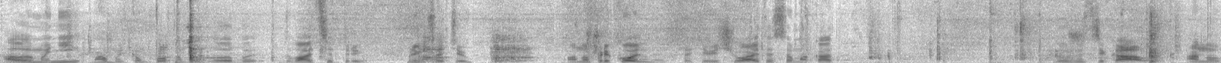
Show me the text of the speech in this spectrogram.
але мені, мабуть, комфортно було б 23. Блін, кстати, воно прикольне. Кстати, відчуваєте самокат? Дуже цікаво. А ну,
